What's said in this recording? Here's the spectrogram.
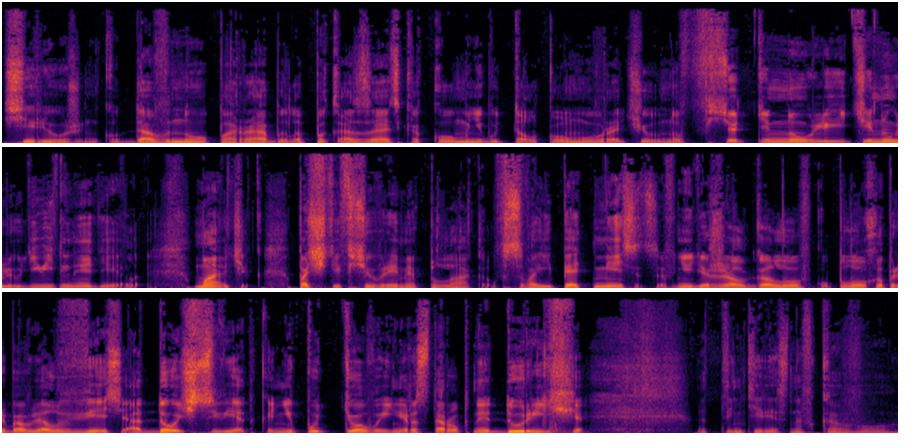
Сереженьку давно пора было показать какому-нибудь толковому врачу, но все тянули и тянули. Удивительное дело. Мальчик почти все время плакал, в свои пять месяцев не держал головку, плохо прибавлял в весе, а дочь Светка, непутевая и нерасторопная дурища. Вот интересно, в кого?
